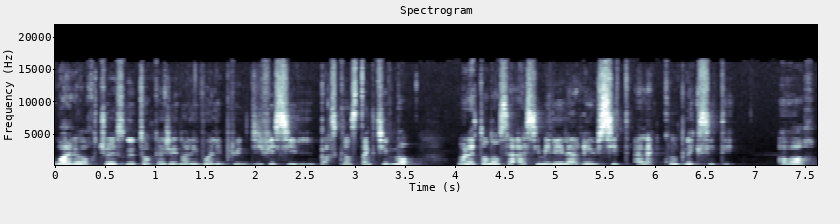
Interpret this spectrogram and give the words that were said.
ou alors tu risques de t'engager dans les voies les plus difficiles, parce qu'instinctivement, on a tendance à assimiler la réussite à la complexité. Or,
